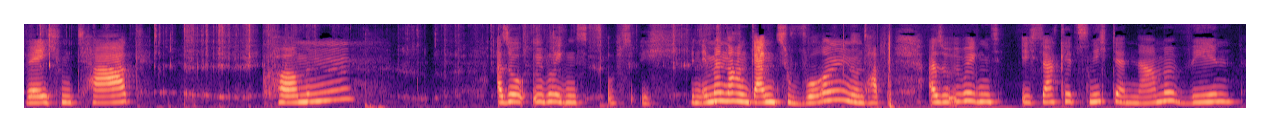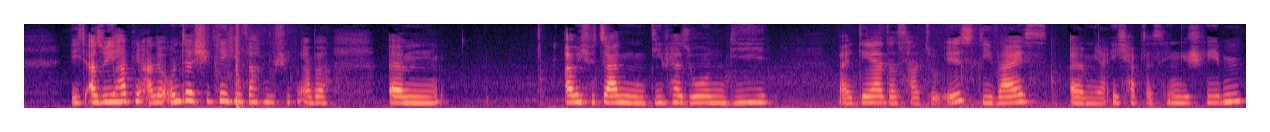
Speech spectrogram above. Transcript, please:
welchem Tag kommen. Also übrigens, ups, ich bin immer noch im Gang zu wurren und hab. Also übrigens, ich sag jetzt nicht der Name, wen ich. Also ihr habt mir alle unterschiedliche Sachen geschickt, aber ähm, aber ich würde sagen, die Person, die bei der das halt so ist, die weiß, ähm, ja, ich habe das hingeschrieben.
